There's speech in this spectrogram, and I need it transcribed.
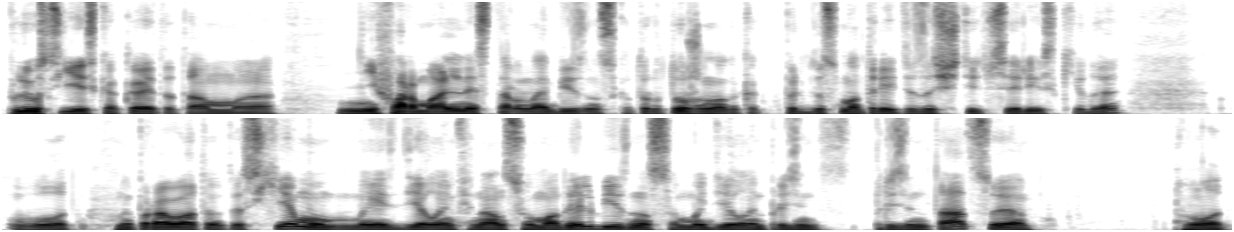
плюс есть какая-то там э, неформальная сторона бизнеса, которую тоже надо как-то предусмотреть и защитить все риски, да. Вот. Мы прорабатываем эту схему, мы сделаем финансовую модель бизнеса, мы делаем презен- презентацию, вот.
